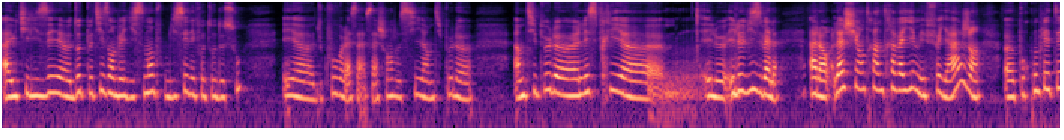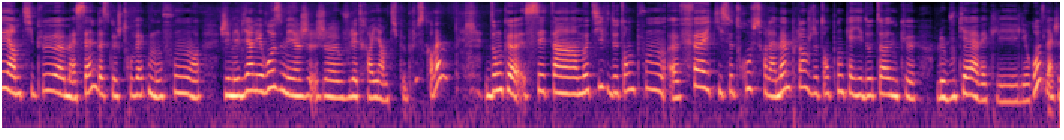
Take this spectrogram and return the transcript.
à utiliser euh, d'autres petits embellissements pour glisser les photos dessous. Et du coup voilà ça, ça change aussi un petit peu le un petit peu l'esprit et, le, et le visuel. Alors là, je suis en train de travailler mes feuillages euh, pour compléter un petit peu euh, ma scène parce que je trouvais que mon fond, euh, j'aimais bien les roses, mais je, voulais travailler un petit peu plus quand même. Donc c'est un motif de tampon feuille qui se trouve sur la même planche de tampon cahier d'automne que le bouquet avec les, roses là que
